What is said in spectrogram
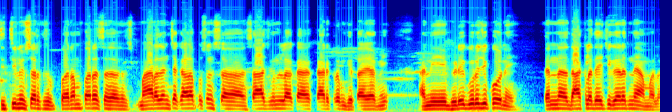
तिथीनुसार परंपरा महाराजांच्या काळापासून सहा जूनला का कार्यक्रम घेत आहे आम्ही. आणि भिडे गुरुजी कोण आहे? त्यांना दाखला द्यायची गरज नाही आम्हाला.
